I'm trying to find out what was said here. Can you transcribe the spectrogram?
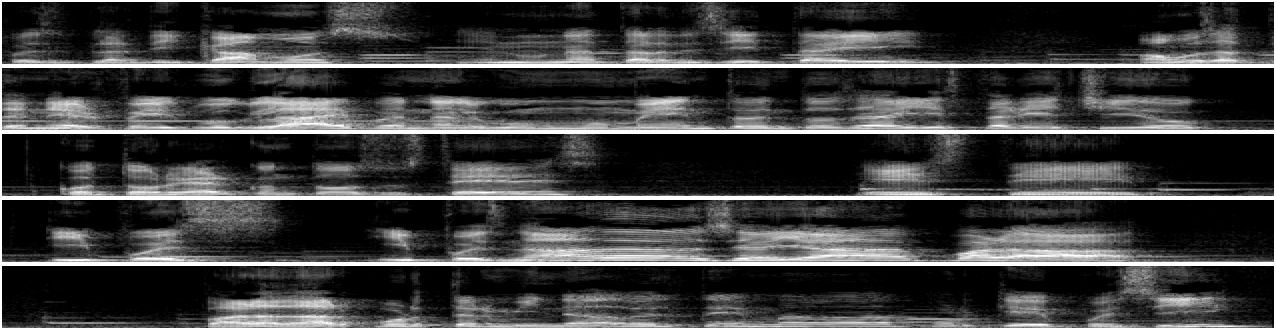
pues platicamos en una tardecita ahí. Vamos a tener Facebook Live en algún momento, entonces ahí estaría chido cotorrear con todos ustedes. Este, y pues y pues nada, o sea, ya para para dar por terminado el tema, porque pues sí,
